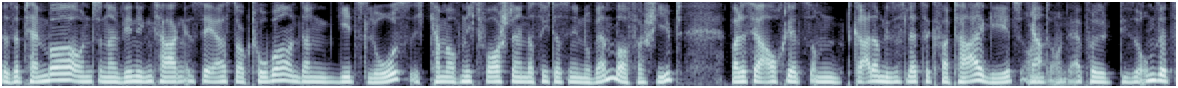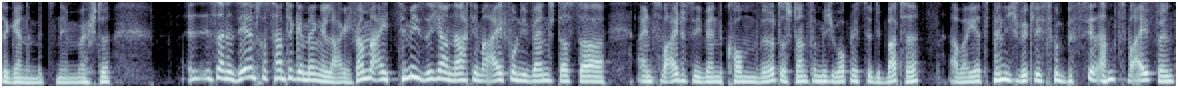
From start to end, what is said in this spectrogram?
September und in wenigen Tagen ist der 1. Oktober und dann geht's los. Ich kann mir auch nicht vorstellen, dass sich das in den November verschiebt, weil es ja auch jetzt um gerade um dieses letzte Quartal geht und, ja. und Apple diese Umsätze gerne mitnehmen möchte. Es ist eine sehr interessante Gemengelage. Ich war mir eigentlich ziemlich sicher nach dem iPhone-Event, dass da ein zweites Event kommen wird. Das stand für mich überhaupt nicht zur Debatte. Aber jetzt bin ich wirklich so ein bisschen am Zweifeln,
